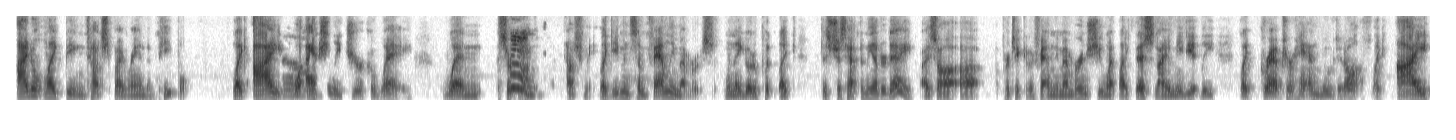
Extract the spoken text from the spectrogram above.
I don't like being touched by random people. Like I will Oh. actually jerk away when certain Hmm. Touch me. Like even some family members when they go to put like this just happened the other day. I saw a, a particular family member and she went like this, and I immediately like grabbed her hand, moved it off. Like I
